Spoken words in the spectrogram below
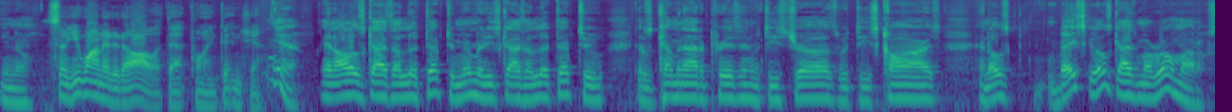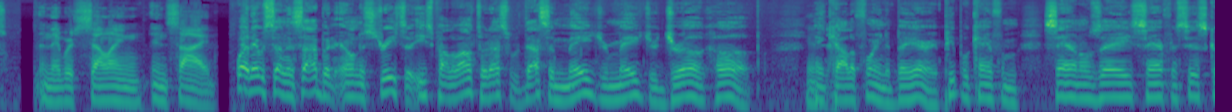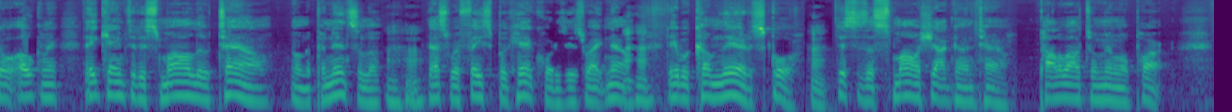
You know. So you wanted it all at that point, didn't you? Yeah. And all those guys I looked up to. Remember these guys I looked up to that was coming out of prison with these drugs, with these cars, and those basically those guys were my role models. And they were selling inside. Well, they were selling inside, but on the streets of East Palo Alto, that's that's a major, major drug hub in. California, the Bay Area. People came from San Jose, San Francisco, Oakland. They came to this small little town on the peninsula. Uh-huh. That's where Facebook headquarters is right now. Uh-huh. They would come there to score. Huh. This is a small shotgun town, Palo Alto Menlo Park.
